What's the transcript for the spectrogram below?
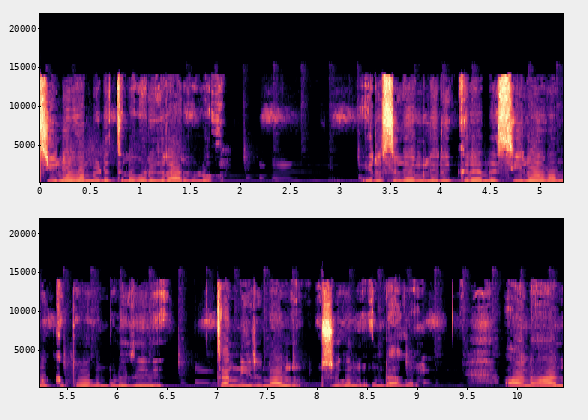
சீலோவம் இடத்துல வருகிறார்களோ எருசலேமில் இருக்கிற அந்த சீலோவமுக்கு போகும் பொழுது தண்ணீரினால் சுகம் உண்டாகும். ஆனால்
